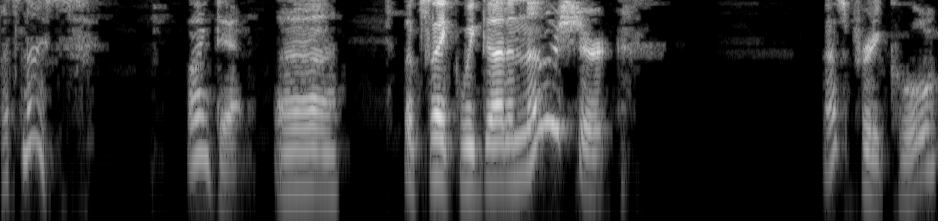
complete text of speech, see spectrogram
That's nice. I like that. Uh, looks like we got another shirt. That's pretty cool.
